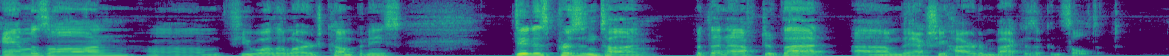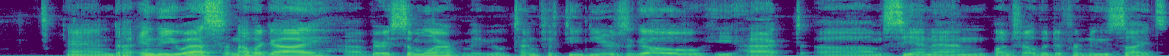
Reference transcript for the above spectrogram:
Amazon, um, a few other large companies. Did his prison time, but then after that, um, they actually hired him back as a consultant. And uh, in the U.S., another guy, uh, very similar, maybe 10, 15 years ago, he hacked um, CNN, bunch of other different news sites.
